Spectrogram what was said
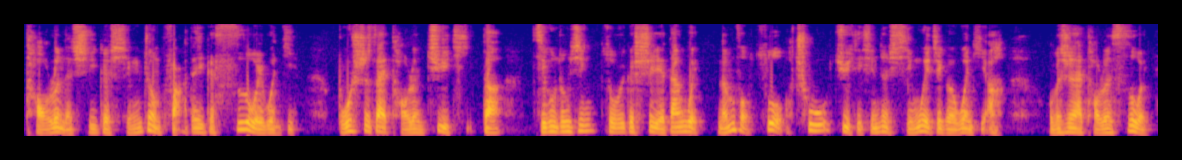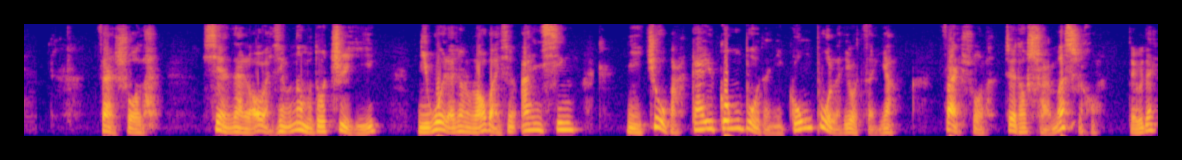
讨论的是一个行政法的一个思维问题，不是在讨论具体的疾控中心作为一个事业单位能否做出具体行政行为这个问题啊。我们是在讨论思维。再说了，现在老百姓那么多质疑，你为了让老百姓安心，你就把该公布的你公布了又怎样？再说了，这都什么时候了，对不对？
